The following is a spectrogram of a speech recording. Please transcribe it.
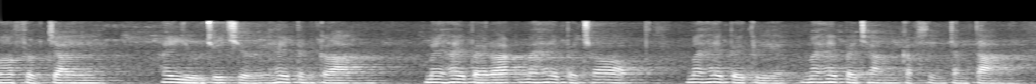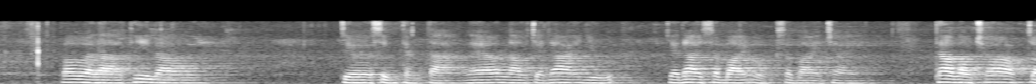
มาฝึกใจ ให้อยู่เฉยๆให้เป็นกลาง ไม่ให้ไปรักไม่ให้ไปชอบ ไม่ให้ไปเกลียด ไม่ให้ไปชังกับสิ่งต่างๆ เพราะเวลาที่เราเจอสิ่งต่างๆ แล้วเราจะได้อยู่จะได้สบายอกสบายใจ ถ้าเราชอบใจ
